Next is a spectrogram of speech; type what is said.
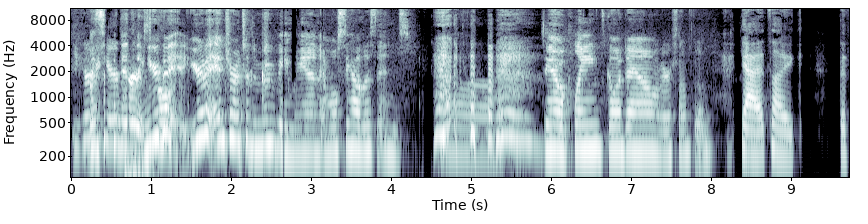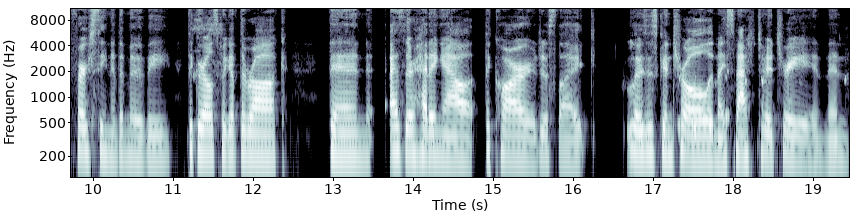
You heard it here first. you're the you're the intro to the movie, man, and we'll see how this ends. Uh. See how a plane's going down or something. yeah, it's like the first scene of the movie. The girls pick up the rock. Then, as they're heading out, the car just like loses control and they smash into a tree. And then,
